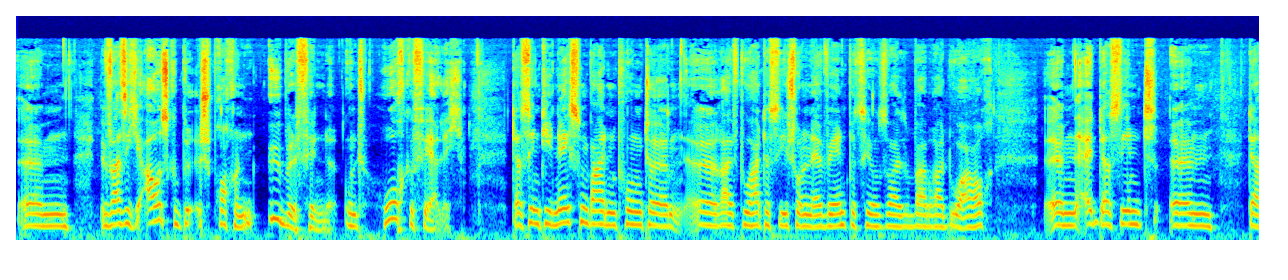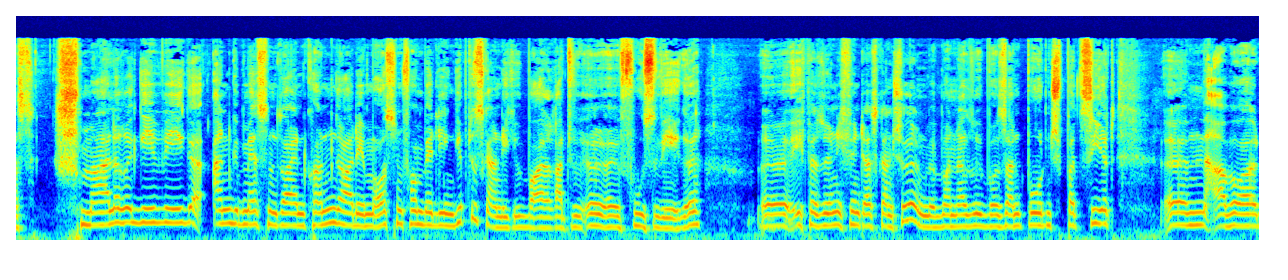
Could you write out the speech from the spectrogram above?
Ähm, was ich ausgesprochen übel finde und hochgefährlich, das sind die nächsten beiden Punkte. Äh, Ralf, du hattest sie schon erwähnt, beziehungsweise Barbara, du auch. Ähm, das sind, ähm, dass schmalere Gehwege angemessen sein können. Gerade im Osten von Berlin gibt es gar nicht überall Rad äh, Fußwege. Äh, ich persönlich finde das ganz schön, wenn man also über Sandboden spaziert. Ähm, aber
